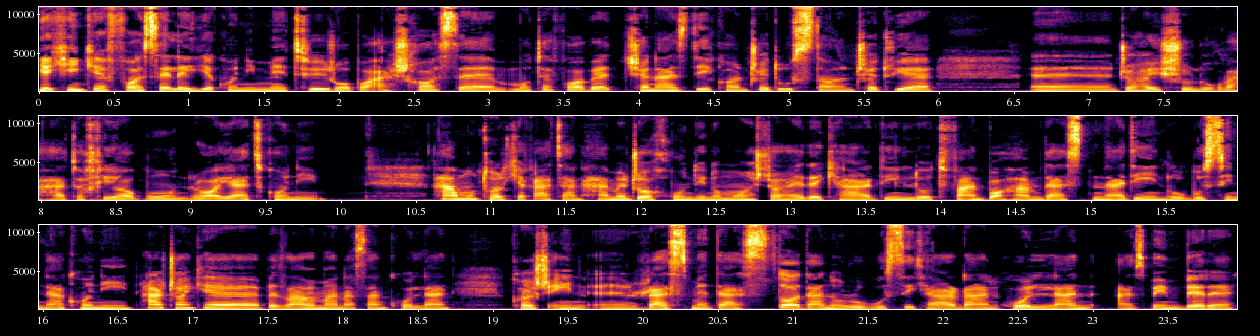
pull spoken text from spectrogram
یکی اینکه فاصله یک متری رو با اشخاص متفاوت چه نزدیکان چه دوستان چه توی جاهای شلوغ و حتی خیابون رعایت کنیم. همونطور که قطعا همه جا خوندین و مشاهده کردین لطفا با هم دست ندین روبوسی نکنین. هرچند که به زم من اصلا کلا کاش این رسم دست دادن و روبوسی کردن کلا از بین بره.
